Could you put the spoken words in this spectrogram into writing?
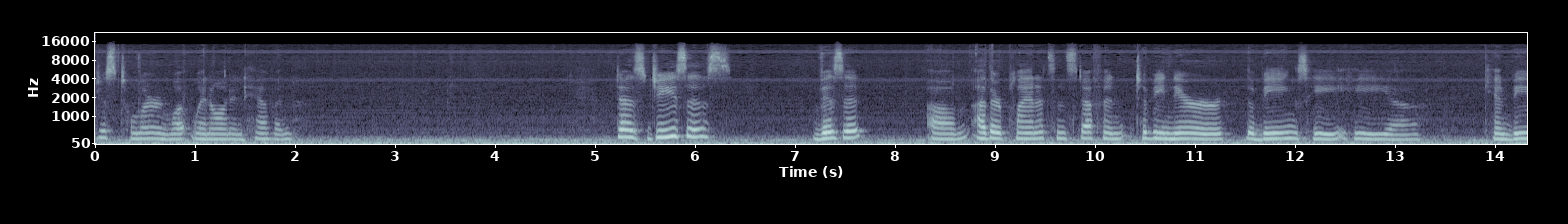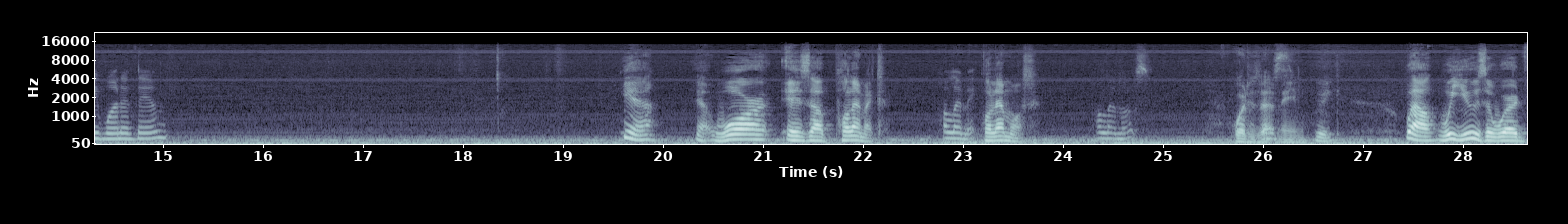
Just to learn what went on in heaven. Does Jesus visit um, other planets and stuff and to be nearer the beings he, he uh, can be one of them? Yeah, yeah. War is a polemic, Polemic, polemos, polemos. What does that mean? Greek. Well, we use the word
